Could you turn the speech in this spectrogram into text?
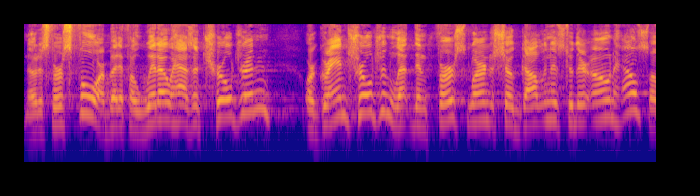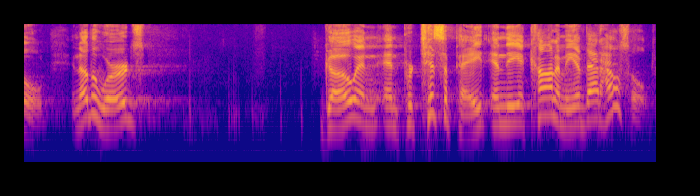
Notice verse 4 But if a widow has a children or grandchildren, let them first learn to show godliness to their own household. In other words, go and, and participate in the economy of that household.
